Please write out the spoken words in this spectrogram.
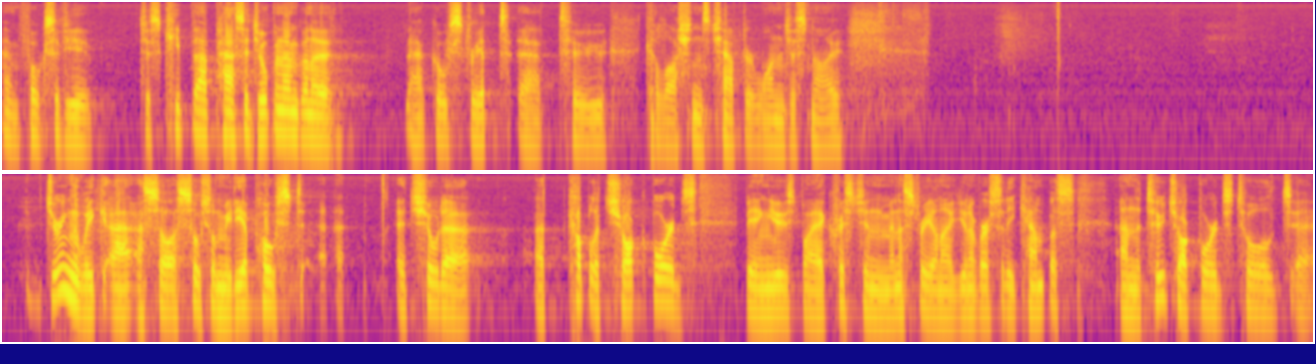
Um, folks, if you just keep that passage open, I'm going to uh, go straight uh, to Colossians chapter 1 just now. During the week, uh, I saw a social media post. Uh, it showed a, a couple of chalkboards being used by a Christian ministry on a university campus, and the two chalkboards told uh,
